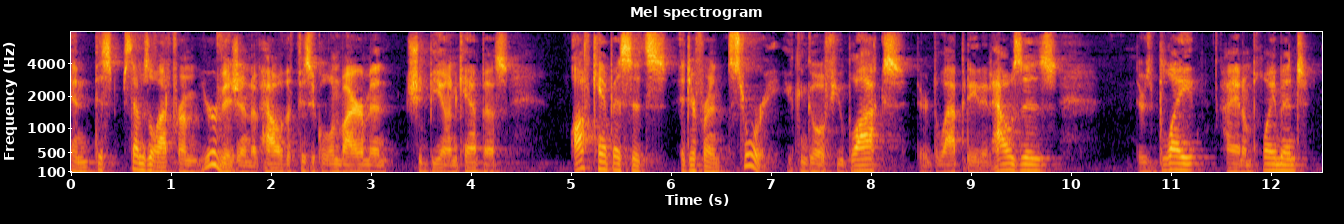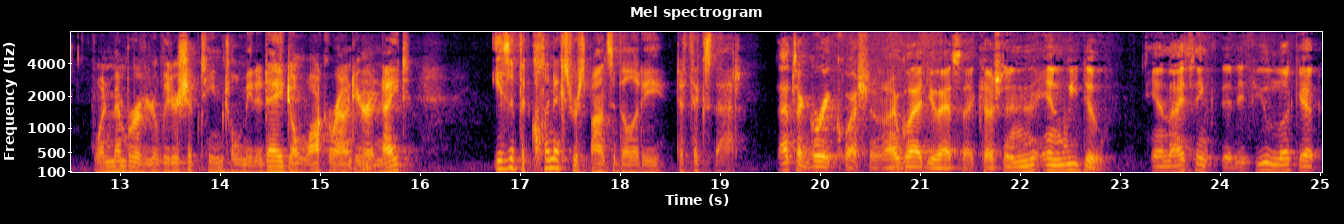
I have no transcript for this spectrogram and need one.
and this stems a lot from your vision of how the physical environment should be on campus. Off campus, it's a different story. You can go a few blocks, there are dilapidated houses, there's blight, high unemployment. One member of your leadership team told me today don't walk around here at night. Is it the clinic's responsibility to fix that? That's a great question, and I'm glad you asked that question, and, and we do. And I think that if you look at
